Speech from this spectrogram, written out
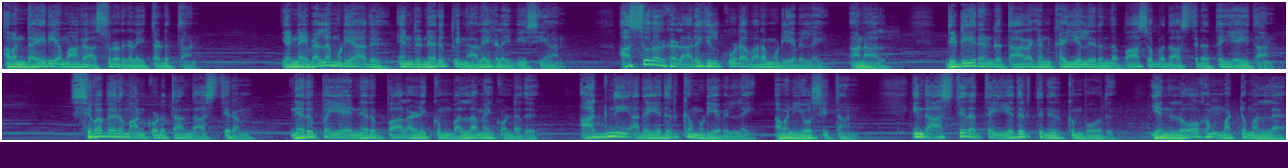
அவன் தைரியமாக அசுரர்களை தடுத்தான். என்னை வெல்ல முடியாது என்று நெருப்பின் அலைகளை வீசியான். அசுரர்கள் அருகில் கூட வர முடியவில்லை. ஆனால் திடீரென்று தாரகன் கையில் இருந்த பாசுபதாஸ்திரத்தை எய்தான். சிவபெருமான் கொடுத்த அந்த அஸ்திரம் நெருப்பையே நெருப்பால் அழிக்கும் வல்லமை கொண்டது. அக்னி அதை எதிர்க்க முடியவில்லை. அவன் யோசித்தான். இந்த அஸ்திரத்தை எதிர்த்து நிற்கும் போது என் லோகம் மட்டுமல்ல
